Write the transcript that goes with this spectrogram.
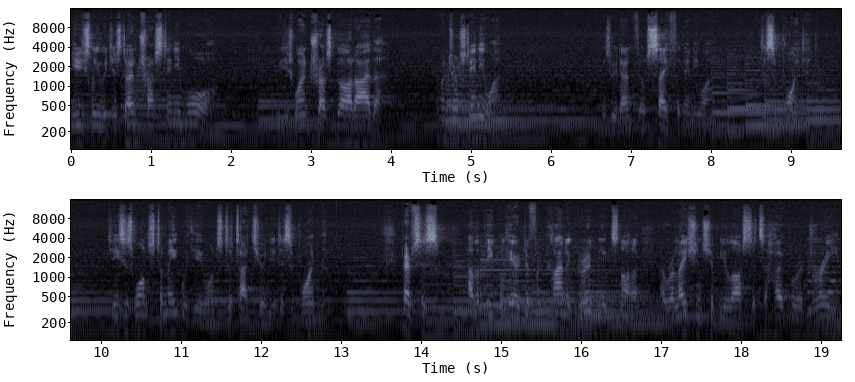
Usually we just don't trust anymore. We just won't trust God either. We won't trust anyone because we don't feel safe with anyone. Disappointed. Jesus wants to meet with you, wants to touch you in your disappointment. Perhaps there's other people here, a different kind of group. It's not a, a relationship you lost, it's a hope or a dream.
